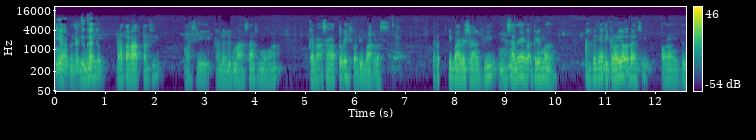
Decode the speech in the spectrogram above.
Iya, bener sini juga tuh. rata-rata sih masih ngandelin masa semua. Kena satu eh kok dibales. Terus dibales lagi Mhm. masanya yang nggak terima. Akhirnya dikeroyok dah si orang itu.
